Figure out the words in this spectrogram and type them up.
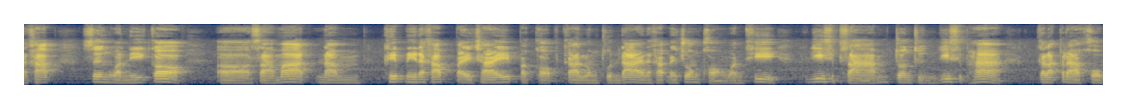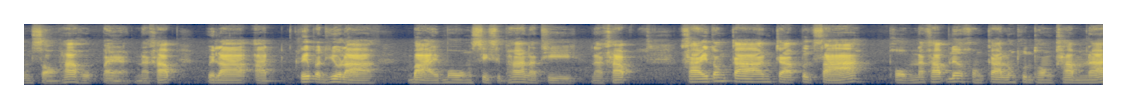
นะครับ ซึ่งวันนี้ก็สามารถนำคลิปนี้นะครับไปใช้ประกอบการลงทุนได้นะครับ ในช่วงของวันที่ 23 จนถึง 25 กรกฎาคม 2568 นะครับ เวลาอัดคลิปวันที่เวลาบ่ายโมง 45 นาทีนะครับ ใครต้องการจะปรึกษาผมนะครับ เรื่องของการลงทุนทองคำนะ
